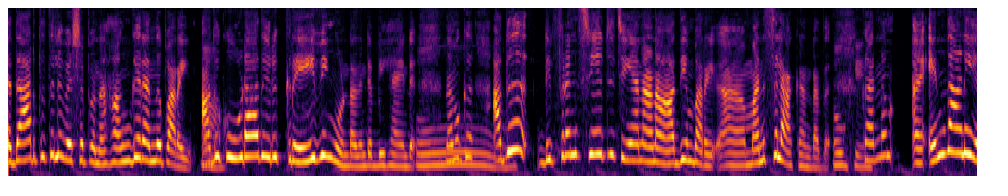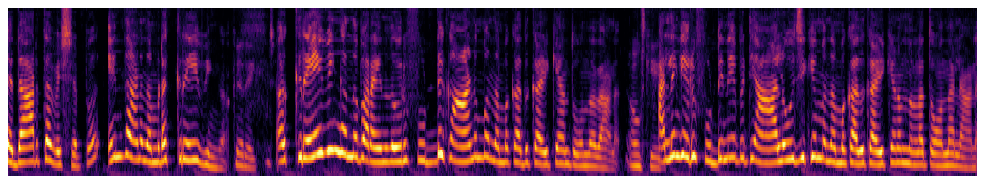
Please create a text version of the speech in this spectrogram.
യഥാർത്ഥത്തിൽ വിശപ്പെന്ന് ഹങ്കർ എന്ന് പറയും. അത് കൂടാതെ ഒരു ക്രേവിംഗ് ഉണ്ട് അതിന്റെ ബിഹൈൻഡ് നമുക്ക് അത് ഡിഫറൻഷിയേറ്റ് ചെയ്യാനാണ് ആദ്യം പറയ മനസ്സിലാക്കേണ്ടത്. കാരണം എന്താണ് യഥാർത്ഥ വിശപ്പ്? എന്താണ് നമ്മുടെ ക്രേവിങ് ക്രേവിംഗ് എന്ന് പറയുന്നത് ഒരു ഫുഡ് കാണുമ്പോൾ നമുക്ക് അത് കഴിക്കാൻ തോന്നുന്നതാണ്. അല്ലെങ്കിൽ ഒരു ഫുഡിനെ പറ്റി ആലോചിക്കുമ്പോൾ നമുക്ക് അത് കഴിക്കണം എന്നുള്ള തോന്നലാണ്.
